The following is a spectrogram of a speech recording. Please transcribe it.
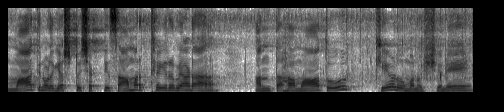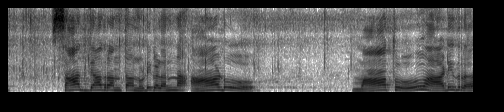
ಮಾತಿನೊಳಗೆ ಎಷ್ಟು ಶಕ್ತಿ ಸಾಮರ್ಥ್ಯ ಇರಬೇಡ ಅಂತಹ ಮಾತು ಕೇಳು ಮನುಷ್ಯನೇ. ಸಾಧ್ಯ ಆದ್ರಂಥ ನುಡಿಗಳನ್ನು ಆಡು. ಮಾತು ಆಡಿದ್ರೆ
